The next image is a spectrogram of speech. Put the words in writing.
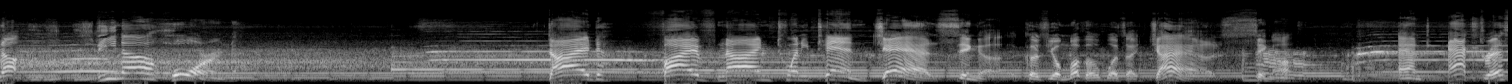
Nu- Lena Horne died 5 9 2010 jazz singer because your mother was a jazz singer and actress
